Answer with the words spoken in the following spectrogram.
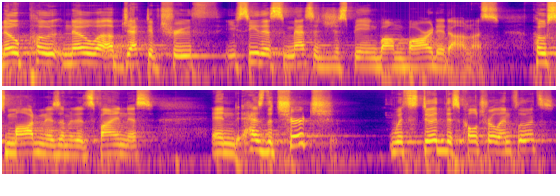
no, po- no uh, objective truth. You see this message just being bombarded on us. Postmodernism at its finest. And has the church withstood this cultural influence?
